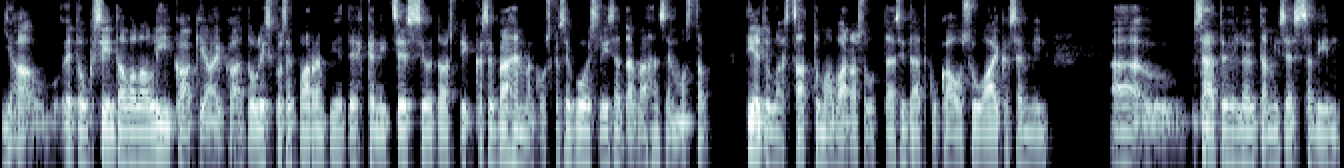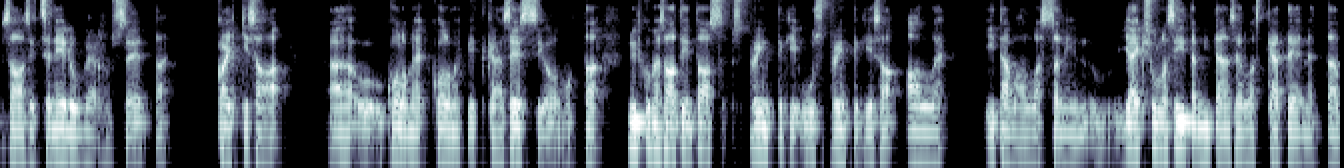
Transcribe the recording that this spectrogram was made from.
ja että onko siinä tavallaan liikaakin aikaa, että olisiko se parempi, että ehkä niitä sessioita olisi pikkasen vähemmän, koska se voisi lisätä vähän semmoista tietynlaista sattumavaraisuutta ja sitä, että kuka osuu aikaisemmin ää, säätöjen löytämisessä, niin saa sitten sen edun versus se, että kaikki saa kolme, kolme pitkää sessioa, mutta nyt kun me saatiin taas sprinttikin, uusi sprinttikisa alle Itävallassa, niin jäikö sulla siitä mitään sellaista käteen, että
